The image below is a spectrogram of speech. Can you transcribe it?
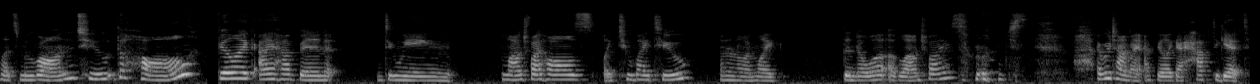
let's move on to the haul. I feel like I have been doing Loungefly hauls like two by two. I don't know, I'm like the Noah of Loungeflies. just every time I, I feel like I have to get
